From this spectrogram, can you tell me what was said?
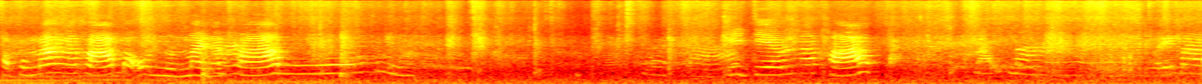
ขอบคุณมากนะคะ มาอุดหนุนใหม่นะครับมีเจลด้วยนะครับบ๊ายบา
